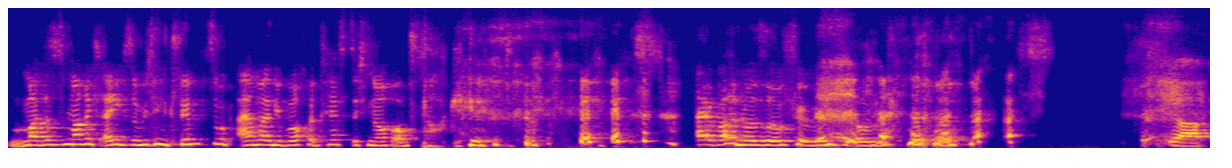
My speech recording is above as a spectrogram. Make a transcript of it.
das mache ich eigentlich so wie den Klimmzug. Einmal die Woche teste ich noch, ob es noch geht. Einfach nur so für mich. Um ja,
